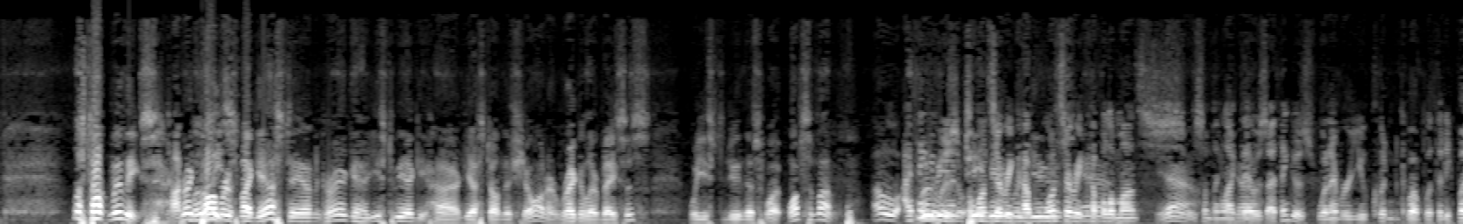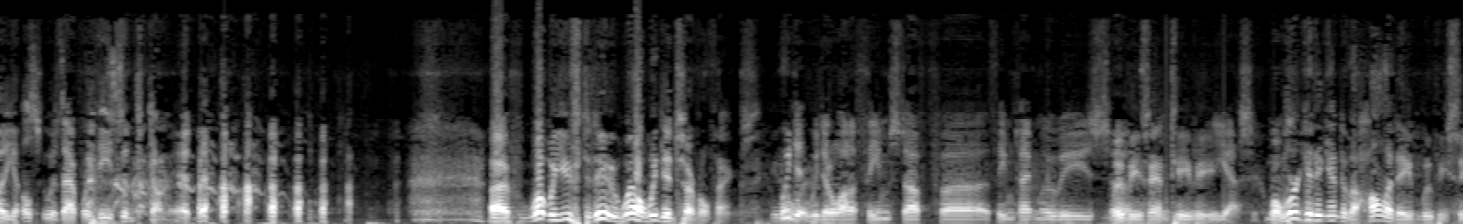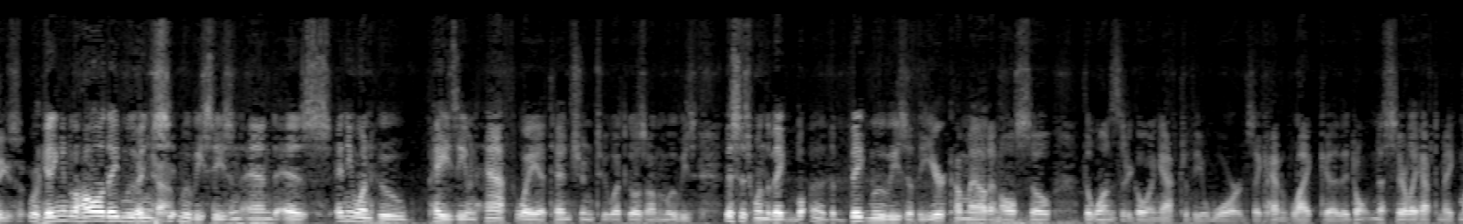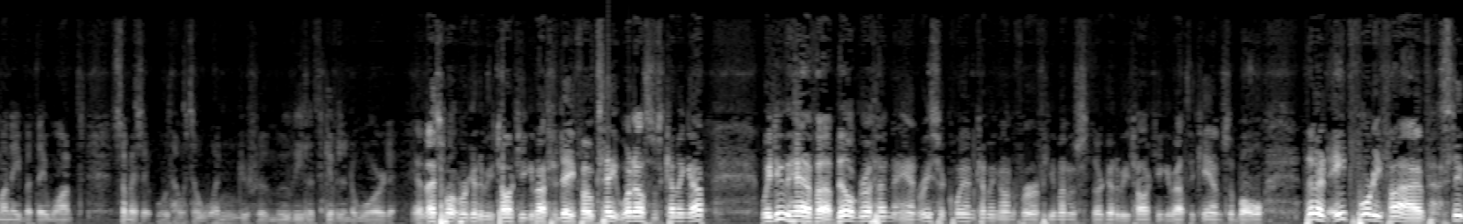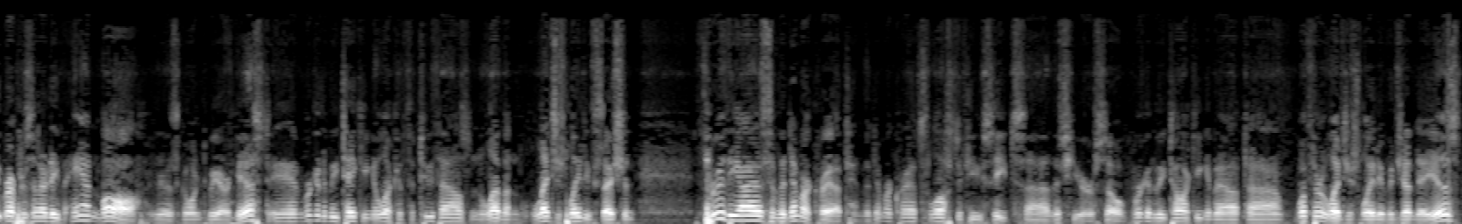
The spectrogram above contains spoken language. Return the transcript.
Let's talk movies. Talk Greg movies. Palmer is my guest, and Greg uh, used to be a uh, guest on this show on a regular basis. We used to do this what once a month. Oh, I think Movie it was once every couple once every yeah. couple of months, Yeah, something like yeah. that. It was I think it was whenever you couldn't come up with anybody else who was halfway decent to come in. Uh, what we used to do, well, we did several things. You we did we did a lot of theme stuff, uh, theme type movies, uh, movies and TV. yes. Well, we're getting into the holiday movie season. We're getting into the holiday moving time. se- movie season, and as anyone who pays even halfway attention to what goes on in the movies, this is when the big uh, the big movies of the year come out, and also the ones that are going after the awards. They kind of like uh, they don't necessarily have to make money, but they want somebody to say, "Oh, that was a wonderful movie. Let's give it an award." And that's what we're going to be talking about today, folks. Hey, what else is coming up? We do have uh, Bill Griffin and Risa Quinn coming on for a few minutes. They're going to be talking about the Kansas Bowl. Then at 8:45, State Representative Ann Mah is going to be our guest, and we're going to be taking a look at the 2011 legislative session through the eyes of a Democrat. And the Democrats lost a few seats uh, this year, so we're going to be talking about uh, what their legislative agenda is.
